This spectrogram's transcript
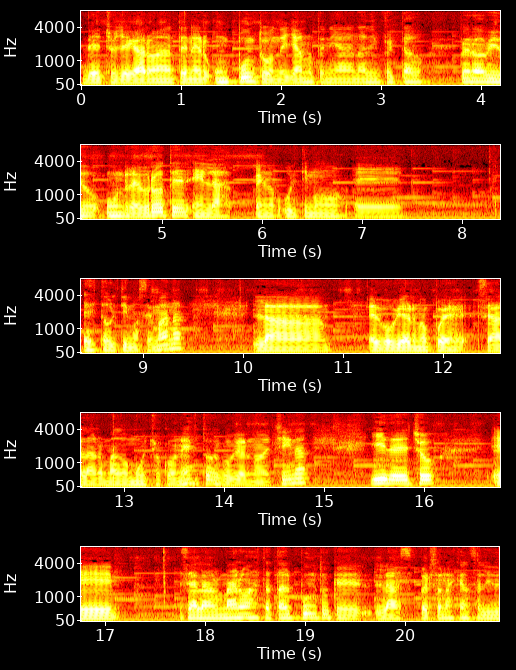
de hecho llegaron a tener un punto donde ya no tenía nada infectado, pero ha habido un rebrote en, en los últimos, eh, esta última semana. La, el gobierno pues se ha alarmado mucho con esto, el gobierno de China, y de hecho eh, se alarmaron hasta tal punto que las personas que han salido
